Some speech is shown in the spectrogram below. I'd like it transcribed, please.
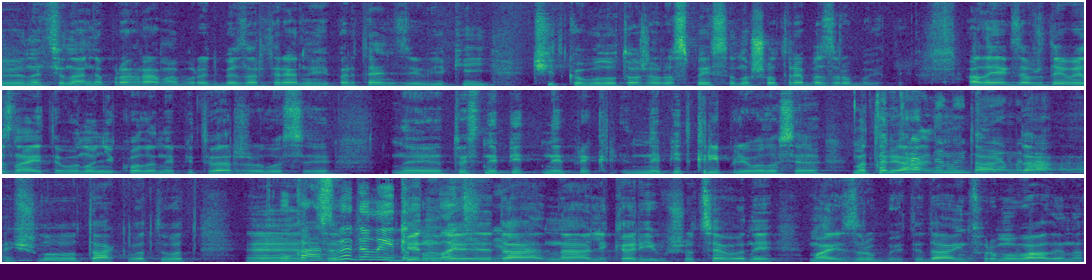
е, національна програма боротьби з артеріальною гіпертензією, в якій чітко було теж розписано, що треба зробити. Але як завжди, ви знаєте, воно ніколи не підтверджувалося, е, е, тобто не, під, не, прикр- не підкріплювалося матеріально, так, діями, да, так. а йшло так. От, от, е, Указ це видали і до побачення, да, так. на лікарів, що це вони мають зробити. Да, інформували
